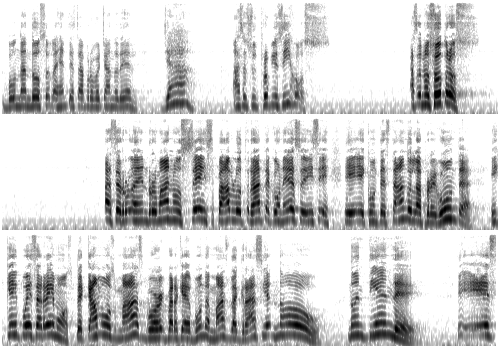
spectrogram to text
bondadoso, la gente está aprovechando de él. Ya, hace sus propios hijos, hace nosotros. En Romanos 6, Pablo trata con eso y dice, eh, eh, contestando la pregunta, ¿Y qué pues haremos? ¿Pecamos más para que abunda más la gracia? No, no entiende. Es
